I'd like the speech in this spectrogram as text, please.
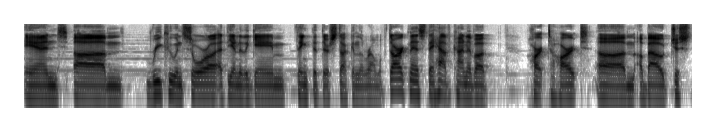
and um, Riku and Sora at the end of the game think that they're stuck in the realm of darkness. They have kind of a heart to heart um, about just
